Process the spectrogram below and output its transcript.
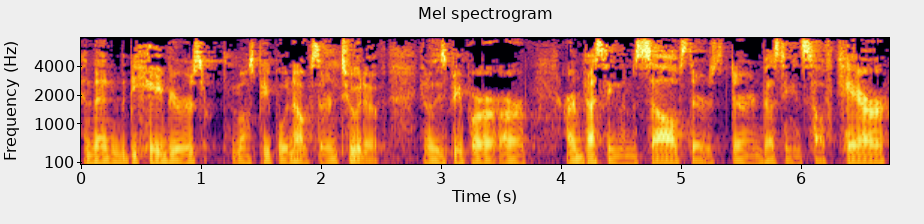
And then the behaviors, most people would know because they're intuitive. You know, these people are, are, are investing in themselves, they're, they're investing in self-care.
